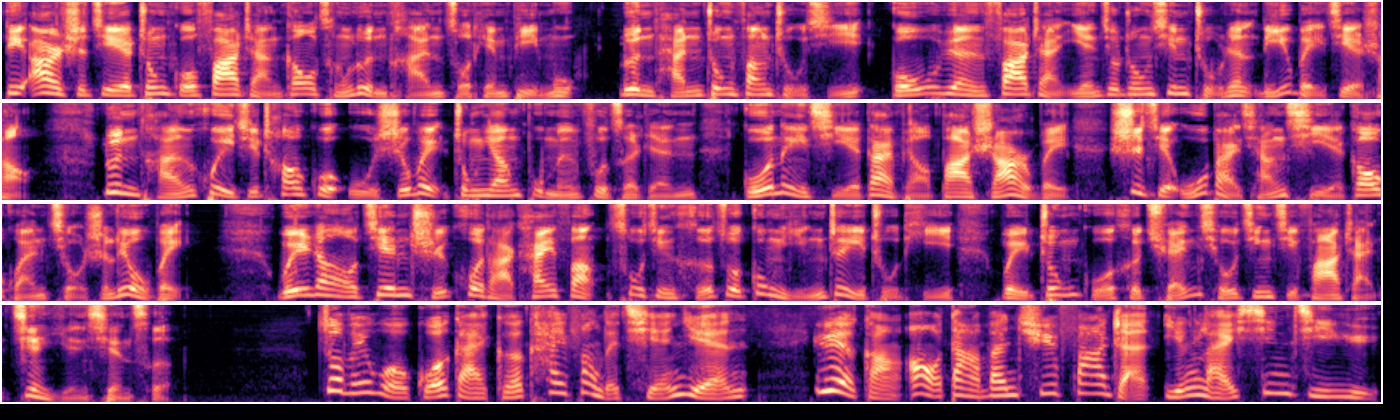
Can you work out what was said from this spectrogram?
第二十届中国发展高层论坛昨天闭幕。论坛中方主席、国务院发展研究中心主任李伟介绍，论坛汇集超过五十位中央部门负责人、国内企业代表八十二位、世界五百强企业高管九十六位，围绕坚持扩大开放、促进合作共赢这一主题，为中国和全球经济发展建言献策。作为我国改革开放的前沿，粤港澳大湾区发展迎来新机遇。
